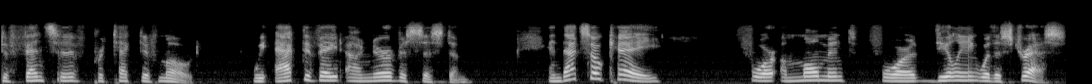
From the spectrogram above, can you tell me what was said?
defensive, protective mode. We activate our nervous system and that's okay for a moment for dealing with a stress.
